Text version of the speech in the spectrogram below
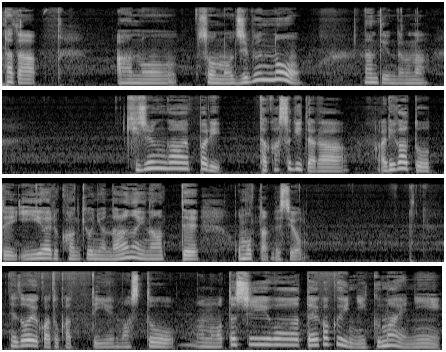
ただあのその自分のなんて言うんだろうな。基準がやっぱり高すぎたらありがとうって言い合える環境にはならないなって思ったんですよ。でどういうことかって言いますとあの私は大学院に行く前に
